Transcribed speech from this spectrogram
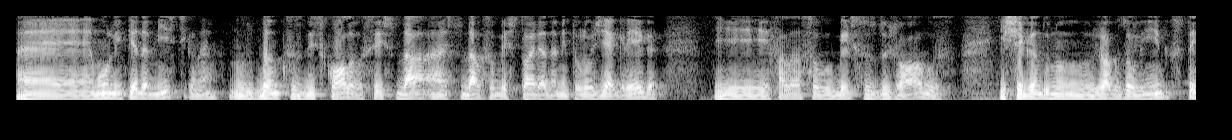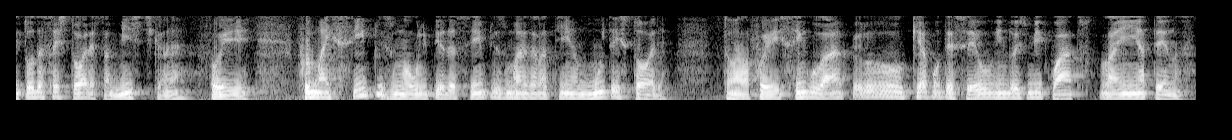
é uma Olimpíada mística, né? Nos bancos de escola você estudava, estudava sobre a história da mitologia grega e falava sobre os berços dos jogos e chegando nos Jogos Olímpicos tem toda essa história, essa mística, né? Foi foi mais simples, uma Olimpíada simples, mas ela tinha muita história. Então ela foi singular pelo que aconteceu em 2004, lá em Atenas.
